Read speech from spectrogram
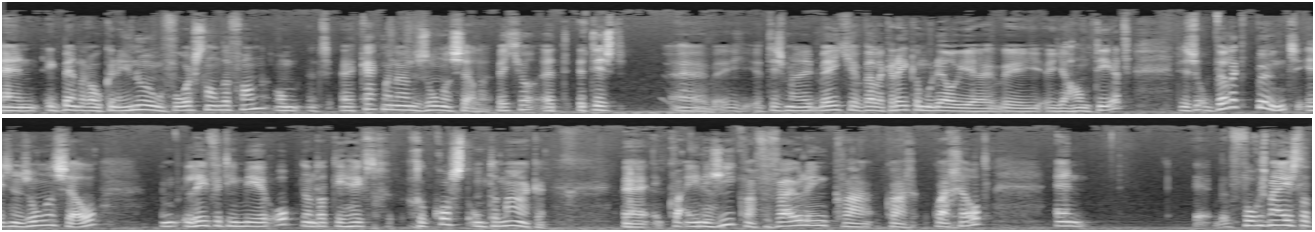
En ik ben er ook een enorme voorstander van. Om, eh, kijk maar naar de zonnecellen. Weet je wel, het, het, is, eh, het is maar een beetje welk rekenmodel je, je, je hanteert. Dus op welk punt is een zonnecel, eh, levert die meer op dan dat die heeft ge- gekost om te maken? Eh, qua energie, qua vervuiling, qua, qua, qua geld. En volgens mij is dat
